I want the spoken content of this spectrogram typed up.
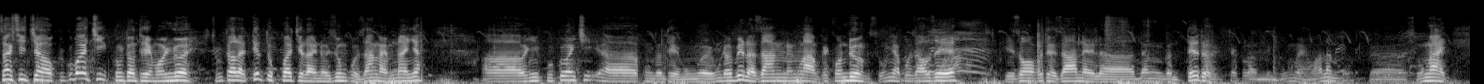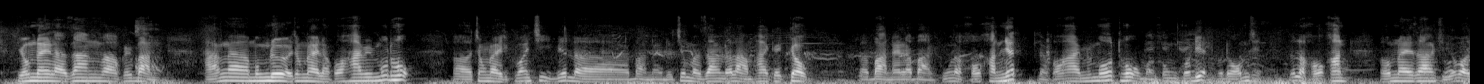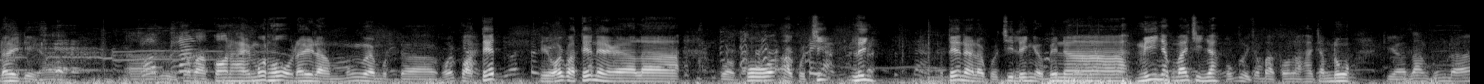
Giang xin chào quý cô bác anh chị cùng toàn thể mọi người. Chúng ta lại tiếp tục quay trở lại nội dung của Giang ngày hôm nay nhé. À, Như quý cô bác anh chị à, cùng toàn thể mọi người cũng đã biết là Giang đang làm cái con đường xuống nhà cô giáo dê ấy. Thì do cái thời gian này là đang gần Tết rồi Chắc là mình cũng phải hóa lắm à, số ngày. Thì hôm nay là Giang vào cái bản tháng à, Mông Đơ ở trong này là có 21 hộ. Ở trong này thì các anh chị biết là bản này trước mà Giang đã làm hai cái cầu. Và bản này là bản cũng là khó khăn nhất là có 21 hộ mà không có điện có đóm gì rất là khó khăn hôm nay Giang chỉ có vào đây để à, à, gửi cho bà con 21 hộ. Đây là mỗi người một à, gói quà Tết. Thì gói quà Tết này là của cô à của chị Linh. Tết này là của chị Linh ở bên uh, Mỹ nha các anh chị nhá có gửi cho bà con là 200 đô. Thì uh, Giang cũng đã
